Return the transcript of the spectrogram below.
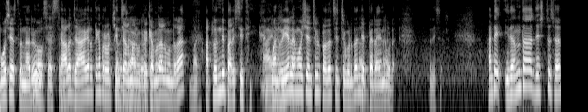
మోసేస్తున్నారు. చాలా జాగ్రత్తగా ప్రవర్తించాలి మనం. కెమెరాల ముందర. అట్లుంది పరిస్థితి. మన రియల్ ఎమోషన్స్ కూడా ప్రదర్శించకూడదు అని చెప్పారు ఆయన కూడా. అది సార్. అంటే ఇదంతా జస్ట్ సార్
